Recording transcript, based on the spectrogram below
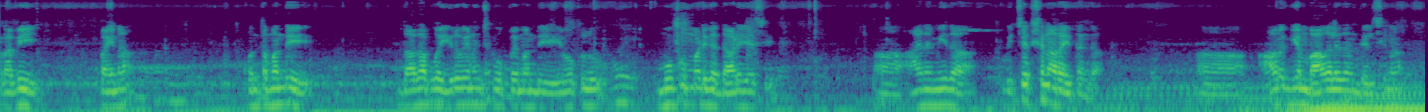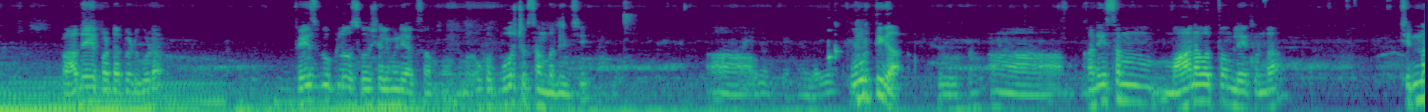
రవి పైన కొంతమంది దాదాపుగా ఇరవై నుంచి ముప్పై మంది యువకులు మూకుమ్మడిగా దాడి చేసి ఆయన మీద విచక్షణ రహితంగా ఆరోగ్యం బాగలేదని తెలిసిన ప్రాధేయపడ్డప్పుడు కూడా ఫేస్బుక్లో సోషల్ మీడియాకు ఒక పోస్టుకు సంబంధించి పూర్తిగా కనీసం మానవత్వం లేకుండా చిన్న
